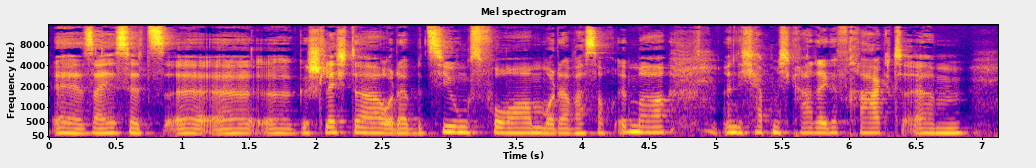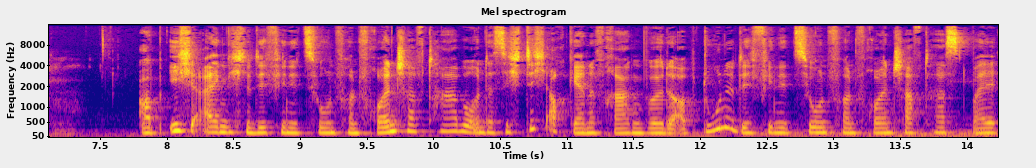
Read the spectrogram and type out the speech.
äh, sei es jetzt äh, äh, Geschlechter oder Beziehungsform oder was auch immer. Und ich habe mich gerade gefragt, ähm, ob ich eigentlich eine Definition von Freundschaft habe und dass ich dich auch gerne fragen würde, ob du eine Definition von Freundschaft hast, weil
